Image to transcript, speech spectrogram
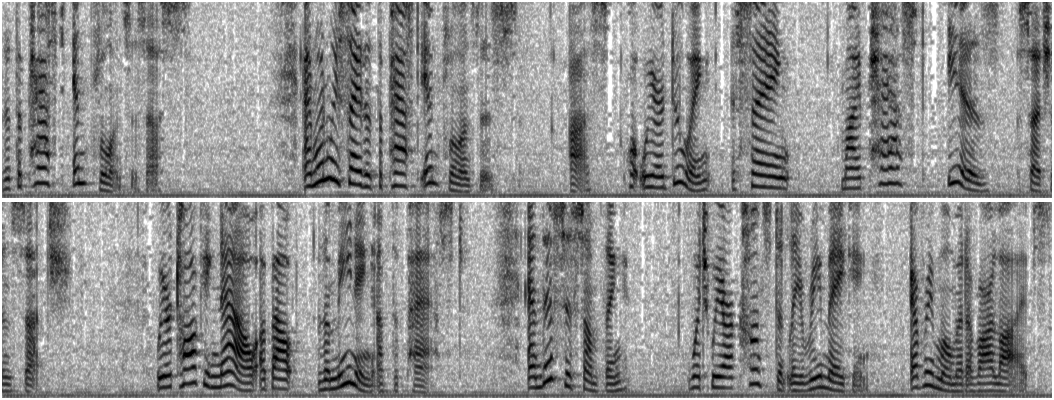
that the past influences us. And when we say that the past influences us, what we are doing is saying, my past is such and such. We are talking now about the meaning of the past. And this is something which we are constantly remaking every moment of our lives.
